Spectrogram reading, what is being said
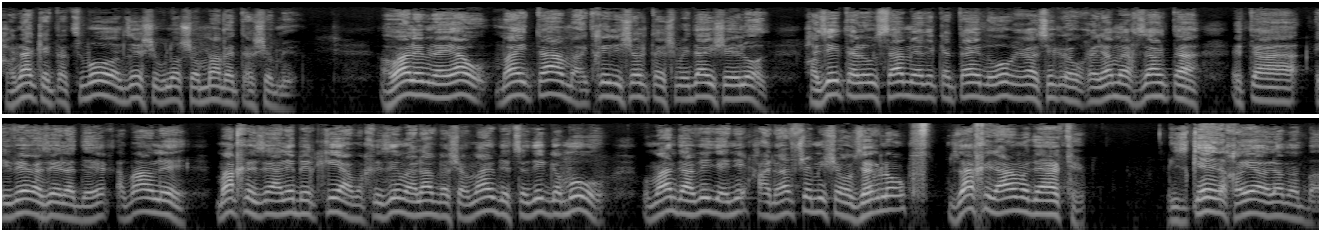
חנק את עצמו על זה שהוא לא שמר את השמיר. אמר לבניהו, מה איתם? התחיל לשאול את השמדי שאלות. חזית לו סמי עד הקטאי ברוך יחסיק לאוכל, למה החזרת את העיוור הזה לדרך? אמר לי, מחרי זה עלי ברקיע, מכריזים עליו בשמיים, לצדיק גמור הוא. ומאן דאביד הניחא נפשי מי שעוזר לו, זכי לעלמא דעתם. יזכה לחיי העולם הבא.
